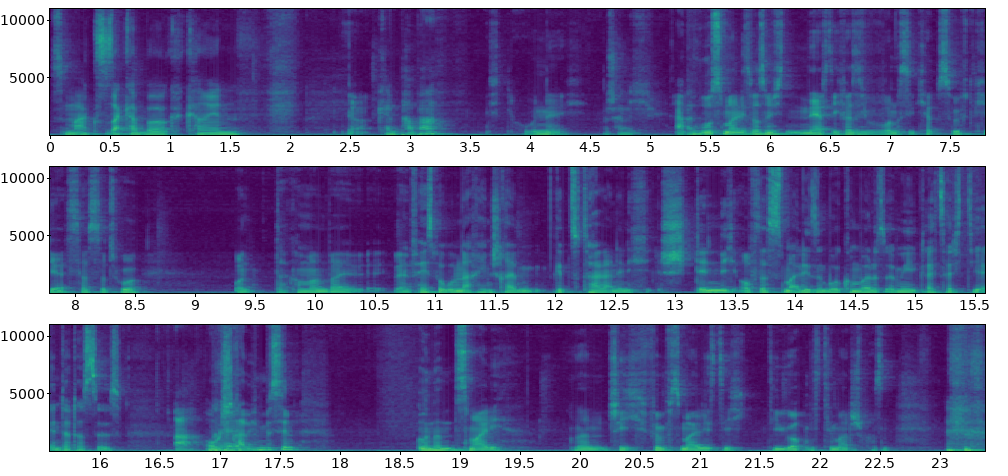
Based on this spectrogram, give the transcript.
Ist Mark Zuckerberg kein, Ja, kein Papa? ich glaube nicht. Wahrscheinlich. Apropos Smileys, was mich nervt, ich weiß nicht, wovon das liegt. Ich habe SwiftKey als Tastatur. Und da kommt man bei, bei Facebook um Nachrichten schreiben, gibt es so Tage, an denen ich ständig auf das Smiley-Symbol komme, weil das irgendwie gleichzeitig die Enter-Taste ist. Ah, Und okay. dann schreibe ich ein bisschen und dann Smiley. Und dann schicke ich fünf Smileys, die, ich, die überhaupt nicht thematisch passen.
